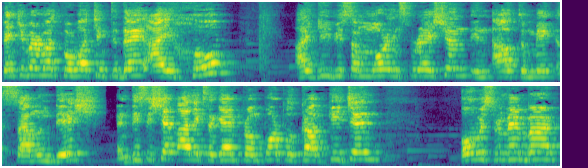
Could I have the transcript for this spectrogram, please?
thank you very much for watching today. I hope I give you some more inspiration in how to make a salmon dish. And this is Chef Alex again from Purple Crab Kitchen. Always remember,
